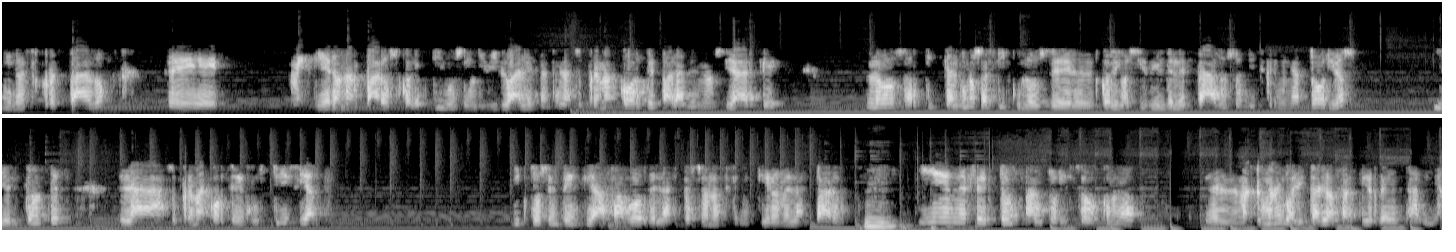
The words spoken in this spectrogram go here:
En nuestro estado se metieron amparos colectivos e individuales ante la Suprema Corte para denunciar que los que algunos artículos del Código Civil del Estado son discriminatorios y entonces la Suprema Corte de Justicia dictó sentencia a favor de las personas que metieron el amparo y en efecto autorizó como el matrimonio igualitario a partir de esta vía.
